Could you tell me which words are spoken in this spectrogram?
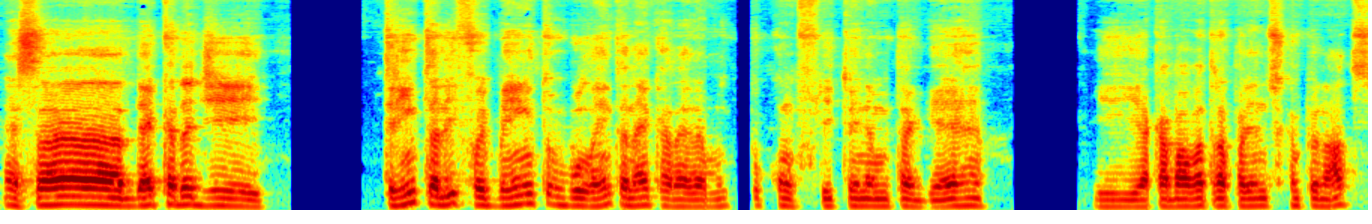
essa década de 30 ali foi bem turbulenta, né, cara? Era muito conflito, ainda muita guerra e acabava atrapalhando os campeonatos.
